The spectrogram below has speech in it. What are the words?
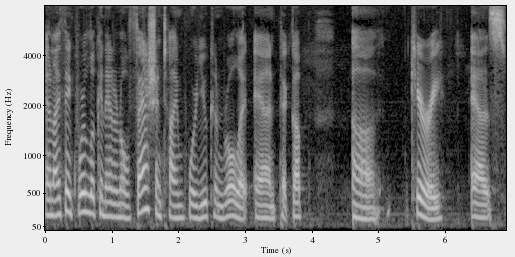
And I think we're looking at an old fashioned time where you can roll it and pick up uh, carry as,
